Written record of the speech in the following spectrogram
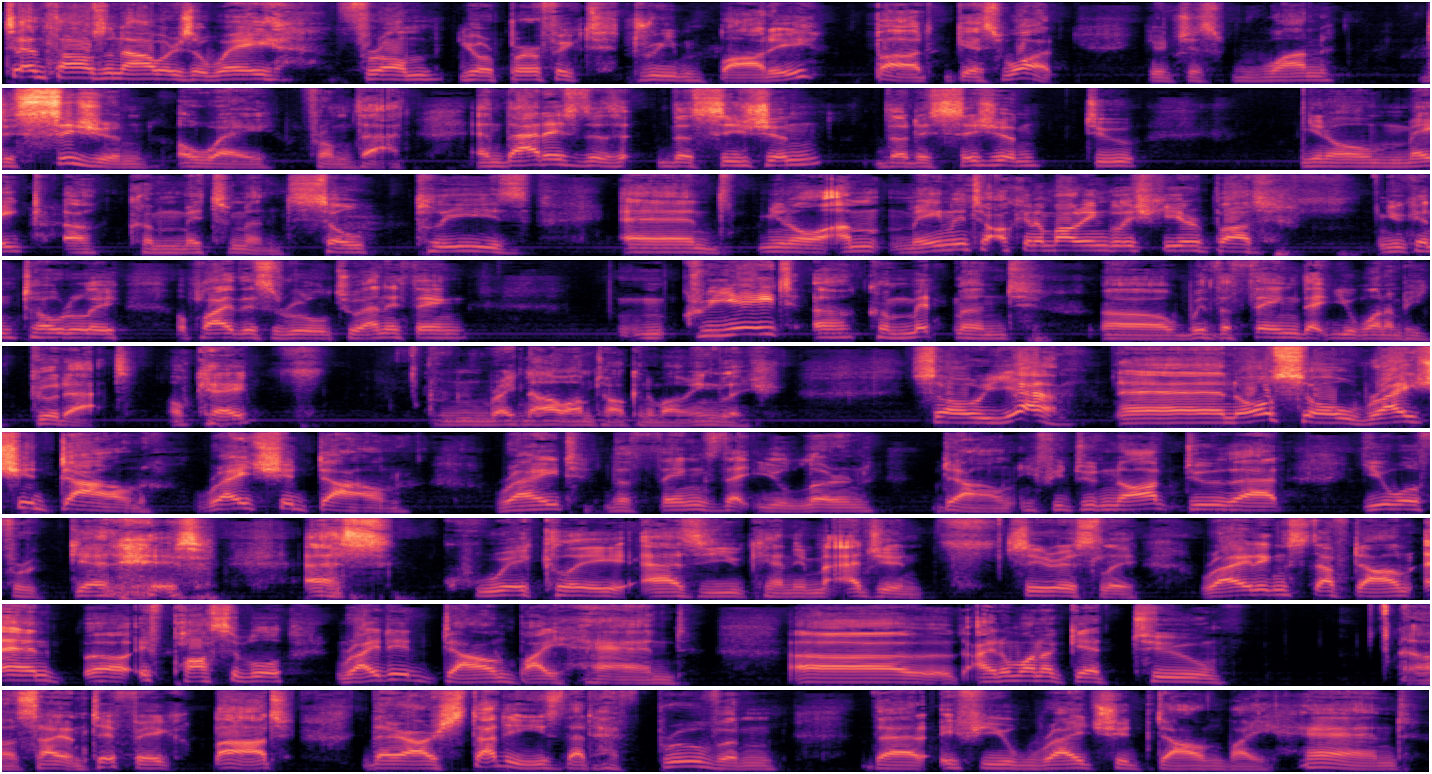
10,000 hours away from your perfect dream body, but guess what? You're just one decision away from that. And that is the decision, the decision to you know, make a commitment. So please and you know, I'm mainly talking about English here, but you can totally apply this rule to anything. Create a commitment uh, with the thing that you want to be good at, okay? Right now, I'm talking about English. So, yeah, and also write shit down. Write shit down. Write the things that you learn down. If you do not do that, you will forget it as quickly as you can imagine. Seriously, writing stuff down and, uh, if possible, write it down by hand. Uh, I don't want to get too uh, scientific, but there are studies that have proven that if you write shit down by hand,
